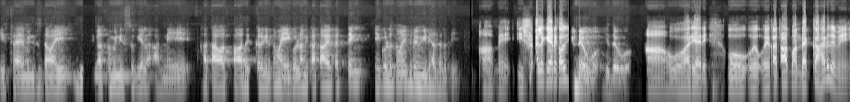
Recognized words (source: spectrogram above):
ඉස්ට්‍රයිල් මිනිසු තමයි ගත්තු මිනිස්සු කියලා. අන්නේ කතාවත් පාදක් කරගෙන තම ඒගොල්ලන්ගේ කතාව පැත්තෙන් ඒගොල්ල තමයි පිරමිඩි හදලති මේ ඉස්්‍රයිල් කියන කවු යුදව්ව යුදව්ව. හෝ හරි හරි. ඕ ඔය කතාත් මන් දැක්ක. හරිද මේ?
